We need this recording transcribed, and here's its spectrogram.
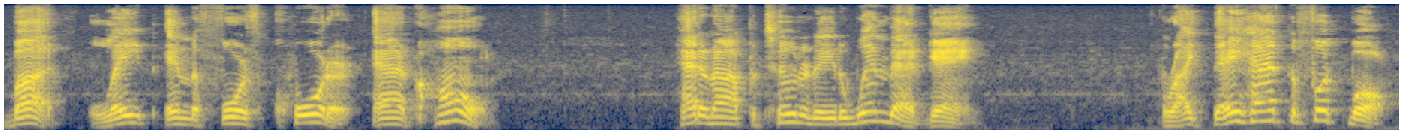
but late in the fourth quarter at home had an opportunity to win that game. Right? They had the football.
